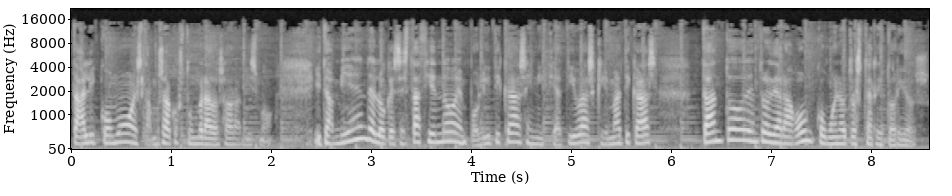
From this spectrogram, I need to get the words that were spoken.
tal y como estamos acostumbrados ahora mismo. Y también de lo que se está haciendo en políticas e iniciativas climáticas, tanto dentro de Aragón como en otros territorios.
